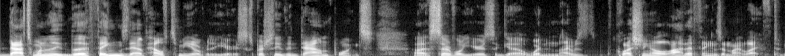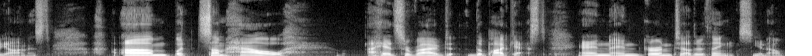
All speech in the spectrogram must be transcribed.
that's one of the, the, things that have helped me over the years, especially the down points uh, several years ago when I was questioning a lot of things in my life, to be honest. Um, but somehow. I had survived the podcast and and grown to other things, you know.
